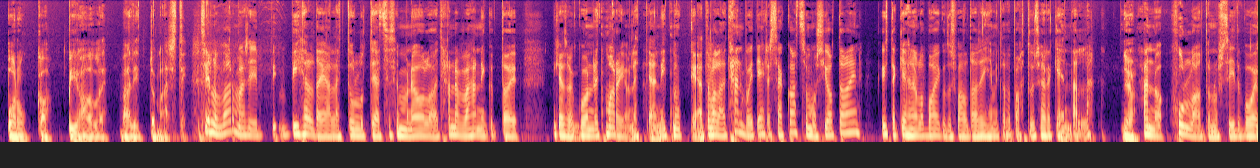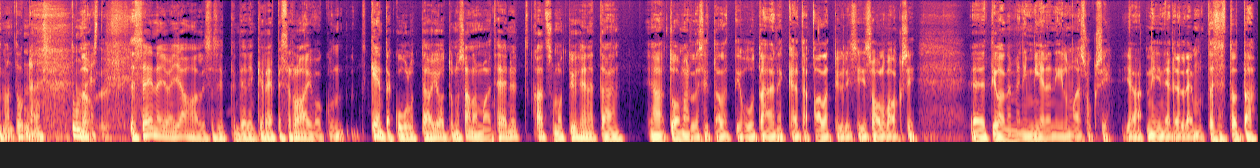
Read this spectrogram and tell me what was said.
porukka pihalle välittömästi. Silloin varmaan siinä viheltäjälle tullut tiedätkö, semmoinen olo, että hän on vähän niin kuin toi, mikä se on, kun on nyt marionetteja, niitä nukkeja. Tavallaan, että hän voi tehdä siellä katsomos jotain, yhtäkkiä hänellä on vaikutusvaltaa siihen, mitä tapahtuu siellä kentällä. Joo. Hän on hullaantunut siitä voiman tunne- No. Seinäjoen jahallissa sitten tietenkin repesi raivo, kun kenttäkuuluttaja on joutunut sanomaan, että hei nyt katsomot tyhjennetään. Ja tuomarille sitten alettiin huutaa äänekkäitä alatyylisiä solvauksia. Eh, Tilanne meni mielenilmaisuksi ja niin edelleen. Mutta siis tota,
